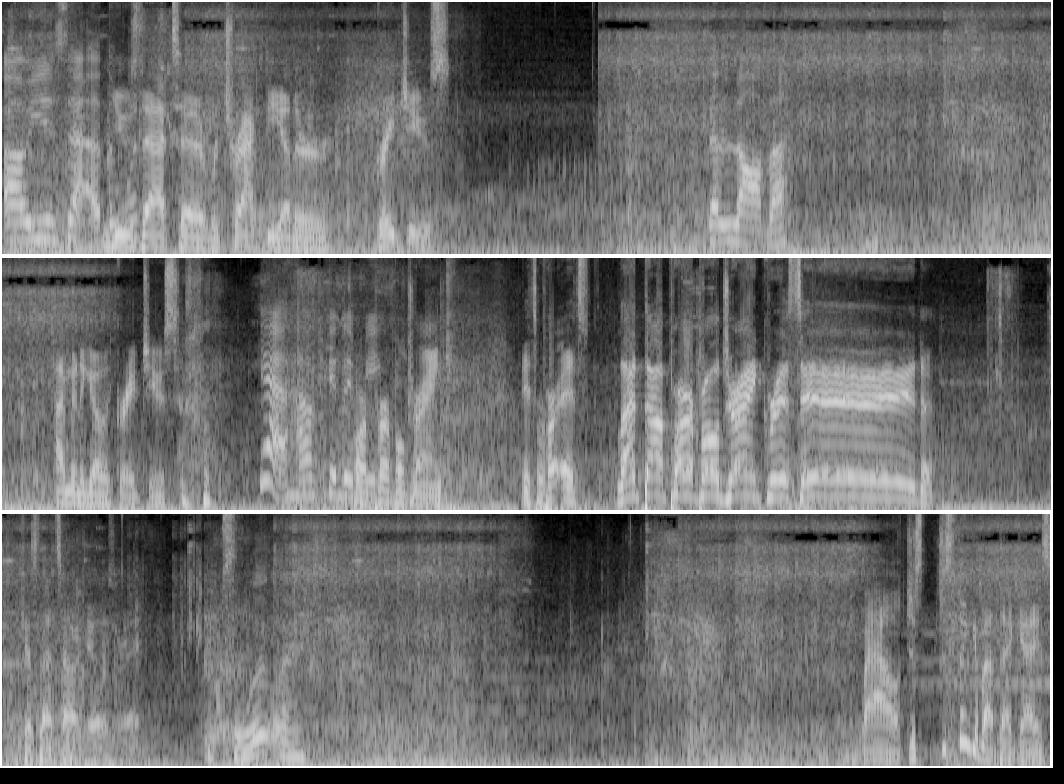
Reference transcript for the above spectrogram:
I'll use that use one. that to retract the other grape juice. The lava. I'm gonna go with grape juice Yeah, how could it or be? Or purple drink. It's pur- it's let the purple drink recede. Because that's how it goes, right? Absolutely. Wow, just just think about that, guys.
